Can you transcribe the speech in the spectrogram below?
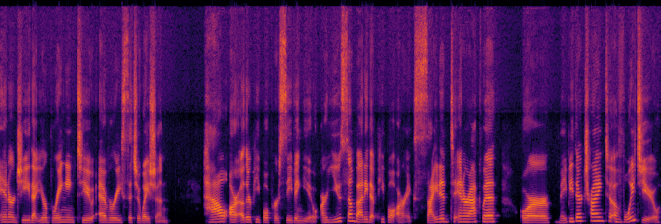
energy that you're bringing to every situation? How are other people perceiving you? Are you somebody that people are excited to interact with, or maybe they're trying to avoid you?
